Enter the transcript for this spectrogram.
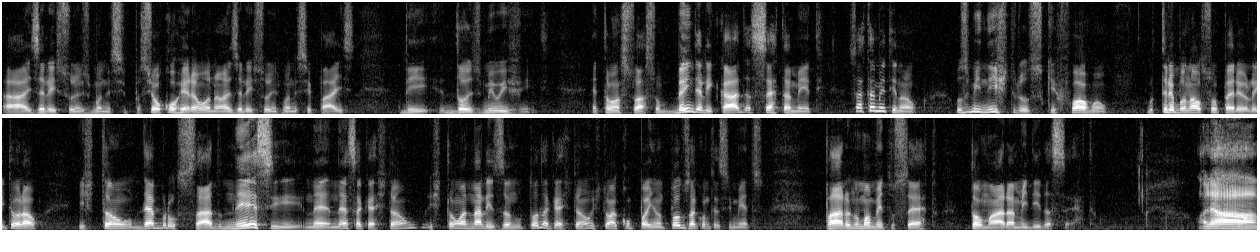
as eleições municipais, se ocorrerão ou não as eleições municipais de 2020. Então, é uma situação bem delicada, certamente. Certamente não. Os ministros que formam o Tribunal Superior Eleitoral estão debruçados nesse, né, nessa questão, estão analisando toda a questão, estão acompanhando todos os acontecimentos para, no momento certo, tomar a medida certa. Olha,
